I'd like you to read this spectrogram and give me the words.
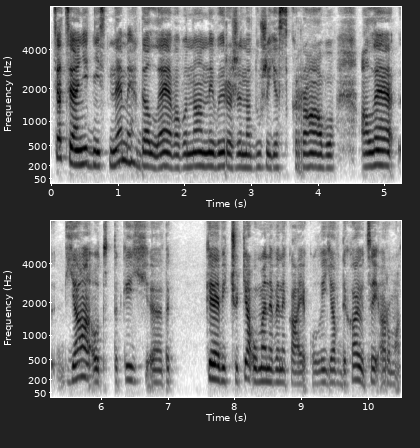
Ця цианідність не мигдалева, вона не виражена дуже яскраво. Але я от такий, е, таке відчуття у мене виникає, коли я вдихаю цей аромат.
